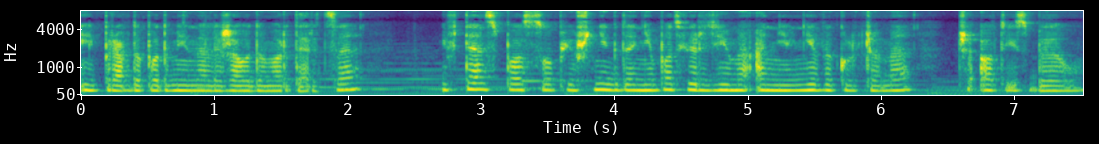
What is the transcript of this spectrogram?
i prawdopodobnie należały do mordercy. I w ten sposób już nigdy nie potwierdzimy ani nie wykluczymy, czy Otis był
